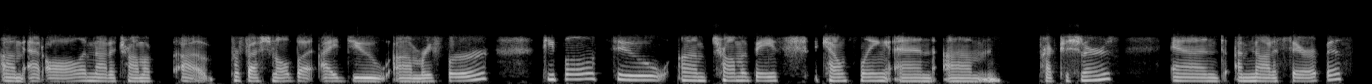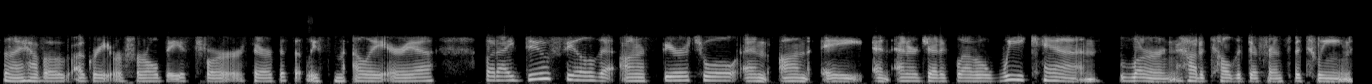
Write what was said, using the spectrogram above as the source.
um, at all. I'm not a trauma uh, professional, but I do um, refer people to um, trauma based counseling and um, practitioners. And I'm not a therapist, and I have a, a great referral base for therapists, at least in the LA area but I do feel that on a spiritual and on a an energetic level, we can learn how to tell the difference between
